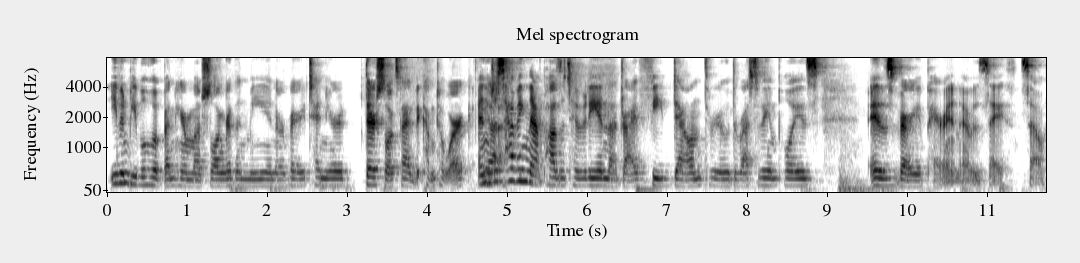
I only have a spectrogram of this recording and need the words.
even people who have been here much longer than me and are very tenured, they're so excited to come to work. And yeah. just having that positivity and that drive feed down through the rest of the employees is very apparent, I would say. So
